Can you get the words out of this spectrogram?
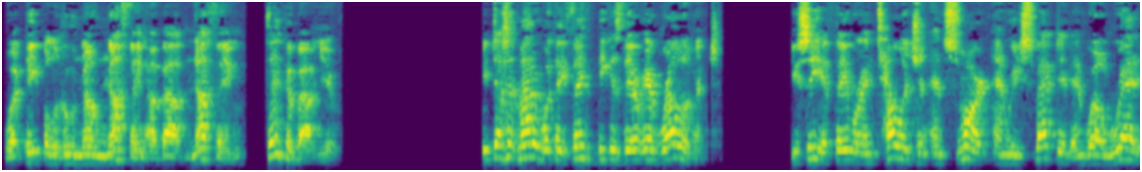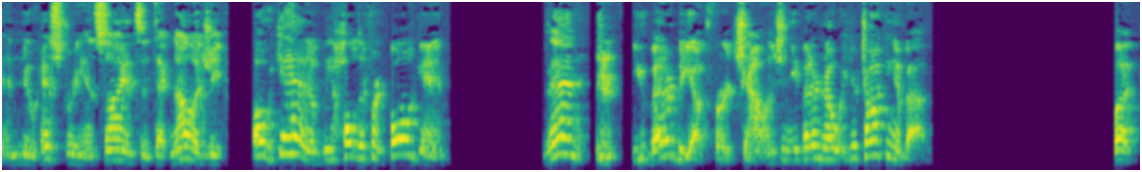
what people who know nothing about nothing think about you. It doesn't matter what they think because they're irrelevant. You see, if they were intelligent and smart and respected and well read and knew history and science and technology, oh yeah, it'll be a whole different ballgame. Then you better be up for a challenge and you better know what you're talking about. But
